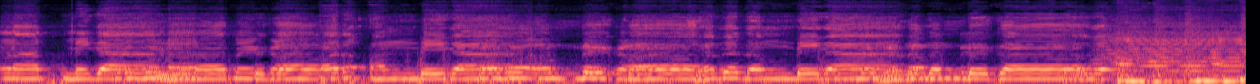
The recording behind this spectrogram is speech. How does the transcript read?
ગુણાત્મિકા ગુણાત્મિકા પર અંબિકા પર અંબિકા જગદંબિકા. જગદંબિકા.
